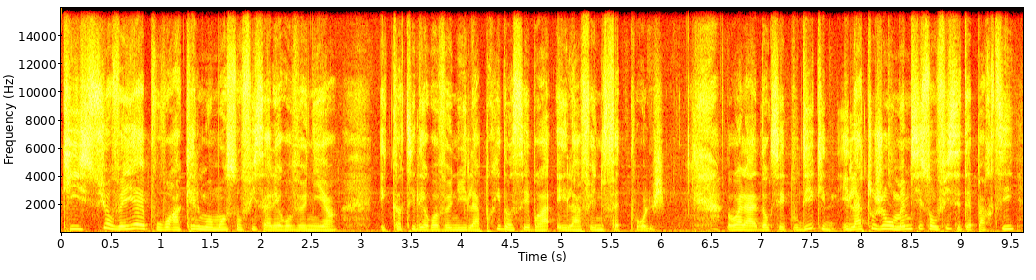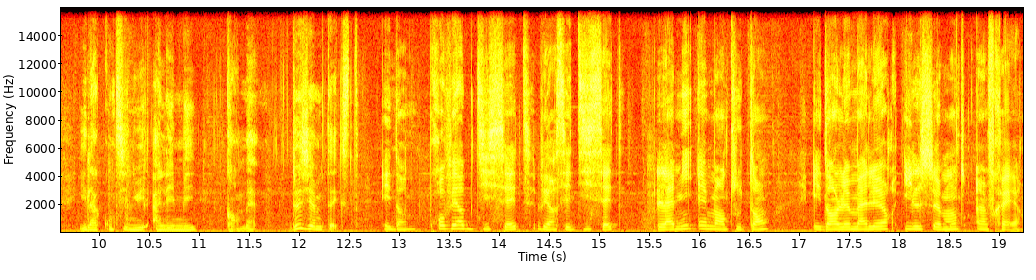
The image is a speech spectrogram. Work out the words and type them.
Qui surveillait pour voir à quel moment son fils allait revenir. Et quand il est revenu, il l'a pris dans ses bras et il a fait une fête pour lui. Voilà, donc c'est pour dire qu'il il a toujours, même si son fils était parti, il a continué à l'aimer quand même. Deuxième texte. Et dans Proverbe 17, verset 17, l'ami aime en tout temps, et dans le malheur, il se montre un frère.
